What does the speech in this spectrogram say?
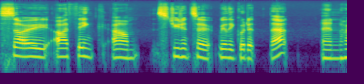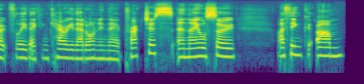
So i think um, students are really good at that and hopefully they can carry that on in their practice. And they also i think um,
